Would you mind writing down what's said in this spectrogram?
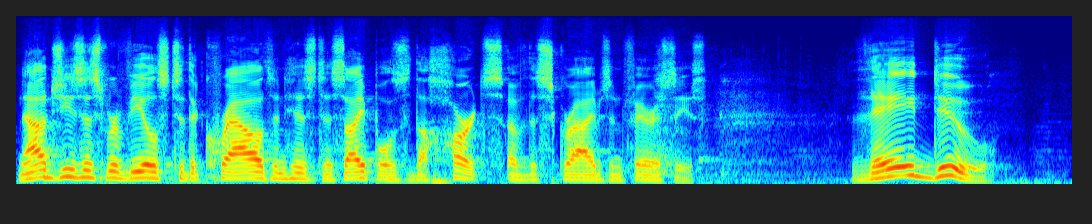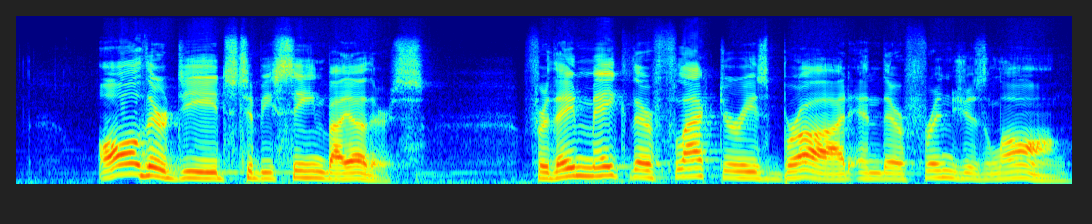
Now Jesus reveals to the crowds and his disciples the hearts of the scribes and Pharisees. They do all their deeds to be seen by others, for they make their phylacteries broad and their fringes long.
